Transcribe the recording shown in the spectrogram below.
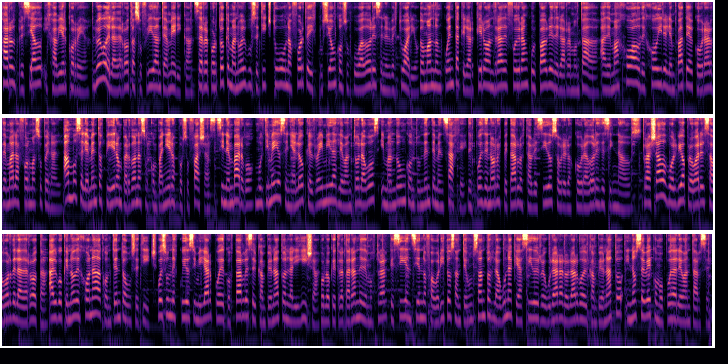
Harold Preciado y Javier Correa. Luego de la derrota sufrida ante América, se reportó que Manuel Bucetich tuvo una fuerte discusión con sus jugadores en el vestuario, tomando en cuenta que el arquero Andrade fue gran culpable de la remontada. Además, Joao dejó ir el empate al cobrar de mala forma su penal. Ambos elementos pidieron perdón a sus compañeros por sus fallas. Sin embargo, Multimedio señaló que el rey Midas levantó la voz y mandó un contundente mensaje, después de no respetar lo establecido sobre los cobradores designados. Rayados volvió a probar el sabor de la derrota, algo que no dejó nada contento a Bucetich, pues un descuido similar puede costarles el campeonato en la liguilla, por lo que tratarán de demostrar que siguen siendo favoritos ante un Santos Laguna que ha sido irregular a lo largo del campeonato y no se ve cómo pueda levantarse.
